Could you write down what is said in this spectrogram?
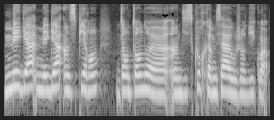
méga, méga inspirant d'entendre euh, un discours comme ça aujourd'hui, quoi.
